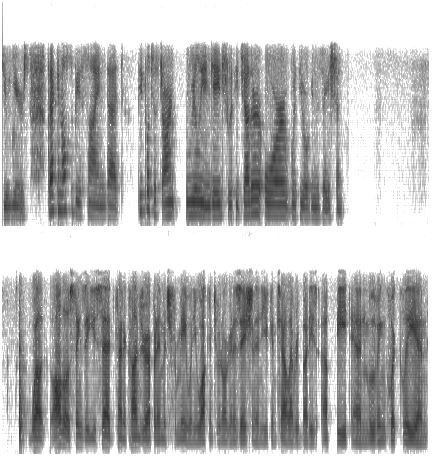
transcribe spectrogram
few years. That can also be a sign that people just aren't really engaged with each other or with the organization. Well, all those things that you said kind of conjure up an image for me when you walk into an organization and you can tell everybody's upbeat and moving quickly and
